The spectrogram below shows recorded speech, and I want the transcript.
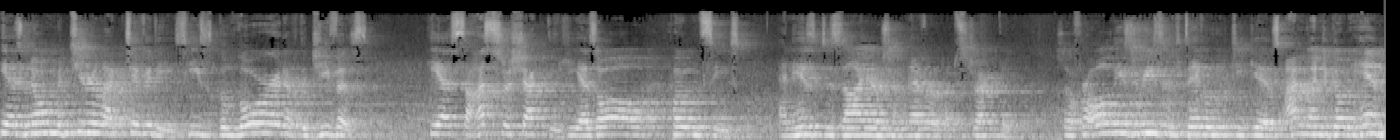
he has no material activities. He's the Lord of the jivas. He has Sahasra Shakti. He has all potencies. And his desires are never obstructed. So for all these reasons Devahuti gives, I'm going to go to him.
